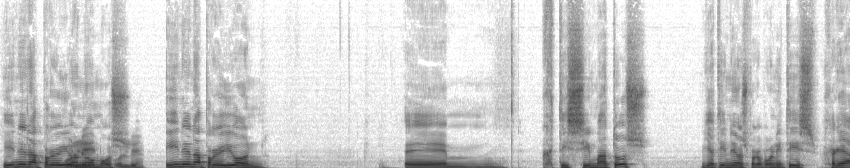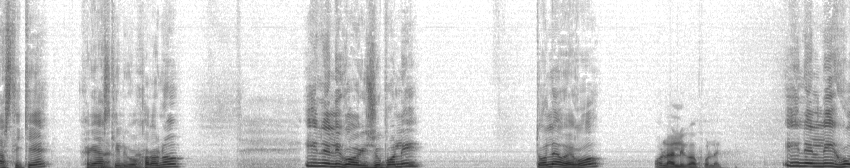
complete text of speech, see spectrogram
Είναι ένα προϊόν Πολύ, όμως. πολύ. Είναι ένα προϊόν ε, χτισήματος, γιατί νέος προπονητής χρειάστηκε, χρειάστηκε Ναι, λίγο ναι. χρόνο. Είναι λίγο Ριζούπολη, το λέω εγώ. Όλα λίγο απ' όλα. Είναι λίγο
